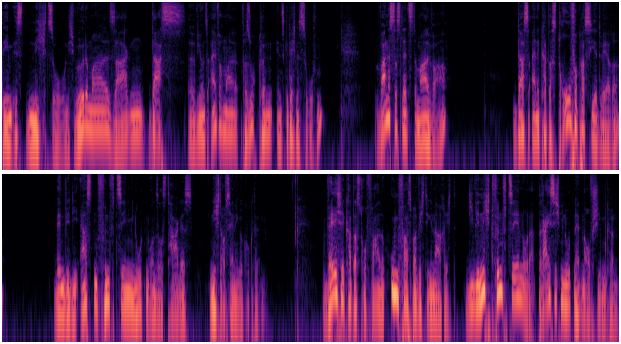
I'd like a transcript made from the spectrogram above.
dem ist nicht so. Und ich würde mal sagen, dass äh, wir uns einfach mal versuchen können, ins Gedächtnis zu rufen, wann es das letzte Mal war, dass eine Katastrophe passiert wäre, wenn wir die ersten 15 Minuten unseres Tages nicht aufs Handy geguckt hätten. Welche katastrophale, unfassbar wichtige Nachricht, die wir nicht 15 oder 30 Minuten hätten aufschieben können,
